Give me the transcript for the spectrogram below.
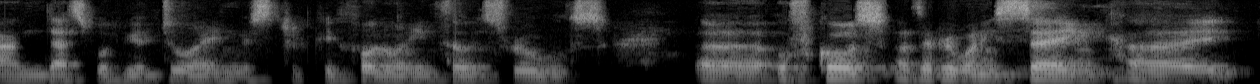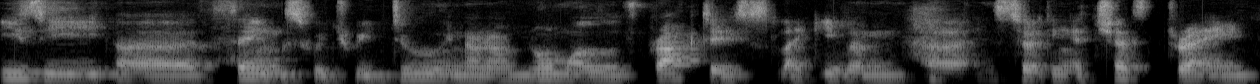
and that's what we're doing, we're strictly following those rules. Uh, of course, as everyone is saying, uh, easy uh, things which we do in our normal practice, like even inserting a chest drain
